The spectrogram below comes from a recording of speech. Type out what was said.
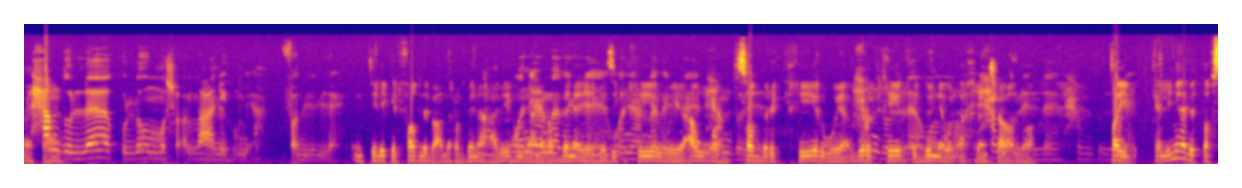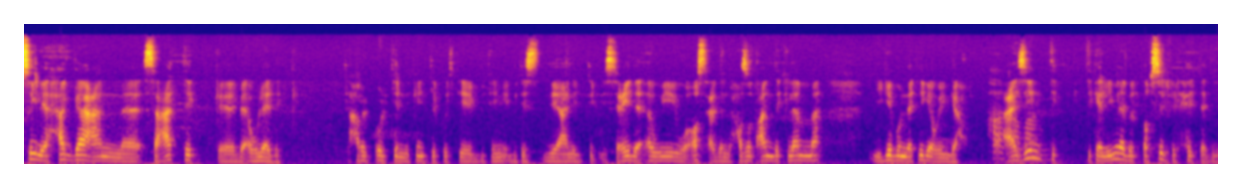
الحمد. لله كلهم ما شاء الله عليهم يعني. بفضل الله. انت ليك الفضل بعد ربنا عليهم يعني ربنا يجازيك خير ويعوض. صبرك خير ويأجرك خير في الدنيا والآخرة إن شاء الله. لله الحمد لله. طيب كلمينا بالتفصيل يا حاجة عن سعادتك بأولادك. حضرتك قلت إنك أنت كنت بتن... بتس... يعني بتبقي سعيدة قوي وأسعد اللحظات عندك لما يجيبوا النتيجة وينجحوا. آه عايزين تكلمينا بالتفصيل في الحتة دي.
